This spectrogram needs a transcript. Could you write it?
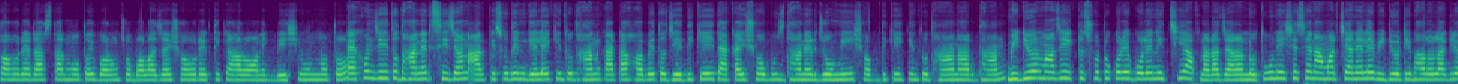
শহরের রাস্তার মতোই, বরঞ্চ বলা যায় শহরের থেকে আরও অনেক বেশি উন্নত। এখন যেহেতু ধানের সিজন, আর কিছুদিন গেলে কিন্তু ধান কাটা হবে, তো যেদিকেই তাকাই সবুজ ধানের জমি, সব দিকেই কিন্তু ধান আর ধান। ভিডিওর মাঝে একটু ছোট করে বলে নিচ্ছি, আপনারা যারা নতুন এসেছেন আমার চ্যানেলে, ভিডিওটি ভালো লাগলে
